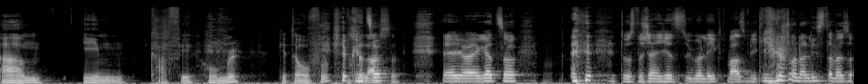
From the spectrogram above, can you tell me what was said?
ähm, im Café Hummel getroffen. hab Wieso grad so-? Ja, ich war gerade so, du hast wahrscheinlich jetzt überlegt, war es wirklich ein Journalist, aber so,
